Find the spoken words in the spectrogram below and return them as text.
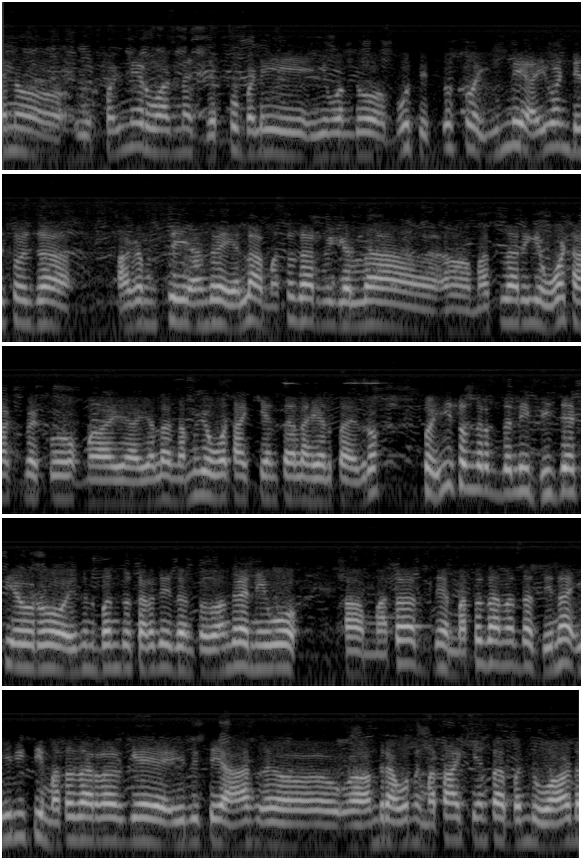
ಏನು ಈ ಪಳ್ನೀರ್ ವಾರ್ಡ್ನ ಜಪ್ಪು ಬಳಿ ಈ ಒಂದು ಬೂತ್ ಇತ್ತು. ಸೊ ಇಲ್ಲಿ ಐವನ್ ಡಿಸೋಜ ಆಗಮಿಸಿ, ಅಂದ್ರೆ ಎಲ್ಲ ಮತದಾರರಿಗೆಲ್ಲ ಮತದಾರರಿಗೆ ಓಟ್ ಹಾಕ್ಬೇಕು ಎಲ್ಲ ನಮಗೆ ಓಟ್ ಹಾಕಿ ಅಂತ ಎಲ್ಲ ಹೇಳ್ತಾ ಇದ್ರು. ಸೊ ಈ ಸಂದರ್ಭದಲ್ಲಿ ಬಿಜೆಪಿ ಅವರು ಇದನ್ನ ಬಂದು ತಡೆದಿದ್ದಂಥದ್ದು ಅಂದ್ರೆ ನೀವು ಮತ ಮತದಾನದ ದಿನ ಈ ರೀತಿ ಮತದಾರರಿಗೆ ಈ ರೀತಿ ಅಂದ್ರೆ ಅವ್ರನ್ನ ಮತ ಹಾಕಿ ಅಂತ ಬಂದು ವಾರ್ಡ್,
